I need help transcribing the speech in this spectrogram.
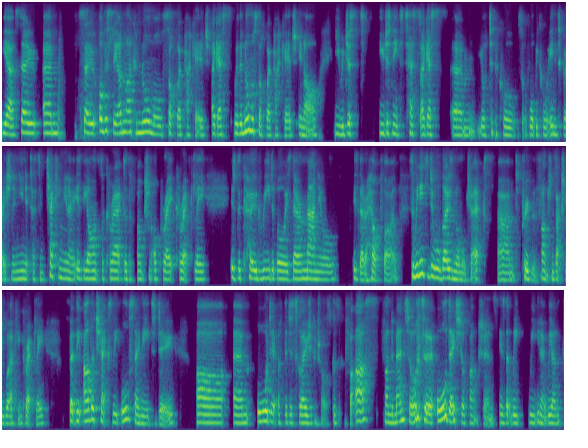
Yeah. So um, so obviously unlike a normal software package i guess with a normal software package in r you would just you just need to test i guess um, your typical sort of what we call integration and unit testing, checking, you know, is the answer correct? Does the function operate correctly? Is the code readable? Is there a manual? Is there a help file? So we need to do all those normal checks um, to prove that the function is actually working correctly. But the other checks we also need to do are um, audit of the disclosure controls because for us, fundamental to all data functions is that we we you know we are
